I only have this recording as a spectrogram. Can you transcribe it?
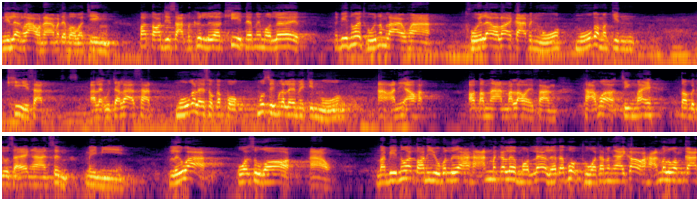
นี่เรื่องเล่านะไม่ได้บอกว่าจริง ราะตอนที่สัตว์มันขึ้นเรือขี้เต็มไปหมดเลยนบีน้อยถุยน้ำลายออกมา ถุยแล้วลอยกลายเป็นหมู หมูก็มากินขี้สัตว์ อะไรอุจจาระสัตว์ หมูก็เลยสกปรกมุสลิมก็เลยไม่กินหมูอ้าวอันนี้เอาเอาตำนานมาเล่าให้ฟัง ถามว่าจริงไหมต้องไปดูสายงานซึ่งไม่มี หรือว่ากวนสุกออ้าวนบีนวดตอนที่อยู่บนเรืออาหารมันก็เริ่มหมดแล้วเหลือแต่พวกถั่วทำยังไงก็อาอาหารมารวมกัน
